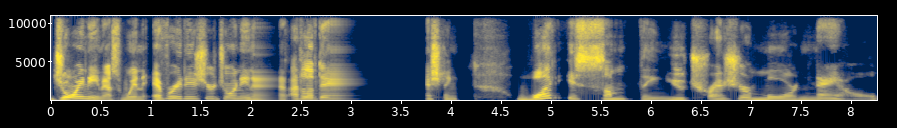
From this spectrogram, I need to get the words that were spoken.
joining us whenever it is you're joining us i'd love to ask what is something you treasure more now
